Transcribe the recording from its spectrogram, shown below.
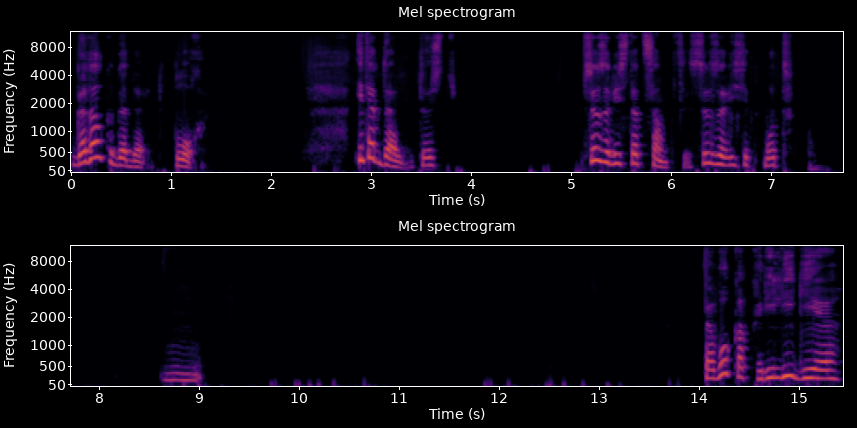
гадалка гадает, плохо. И так далее. То есть все зависит от санкций, все зависит от того, как религия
